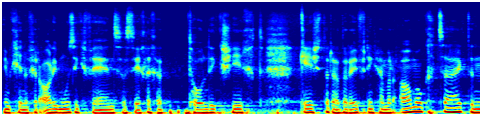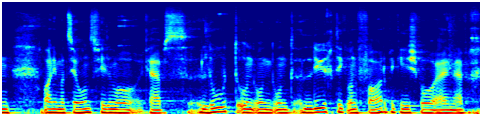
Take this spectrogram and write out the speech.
im Kino für alle Musiker Musikfans. Das ist sicherlich eine tolle Geschichte. Gestern an der Öffnung haben wir Amok gezeigt, einen Animationsfilm, der laut und, und, und leuchtig und farbig ist, wo einen einfach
